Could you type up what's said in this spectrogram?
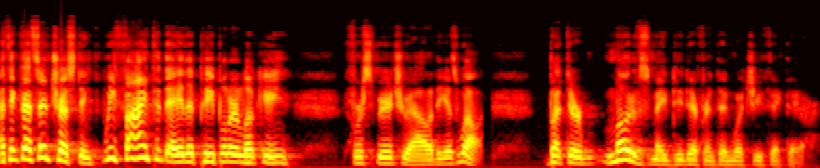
I think that's interesting. We find today that people are looking for spirituality as well. But their motives may be different than what you think they are.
